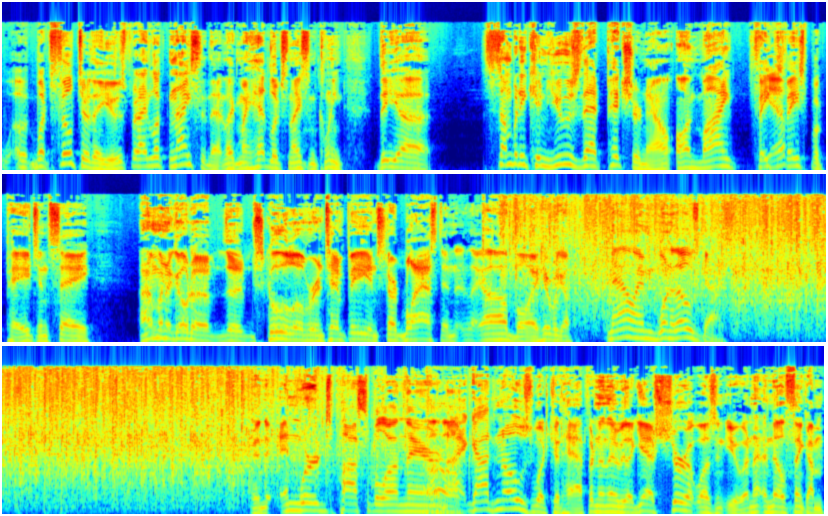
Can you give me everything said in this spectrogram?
what filter they use but I look nice in that like my head looks nice and clean the uh somebody can use that picture now on my fake Yep. Facebook page and say I'm going to go to the school over in Tempe and start blasting like oh boy here we go now I'm one of those guys and the N words possible on there. and I- God knows what could happen. And they'll be like, yeah, sure, it wasn't you. And, and they'll think I'm,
